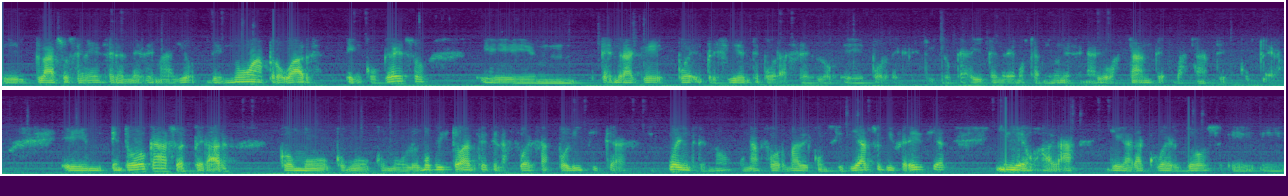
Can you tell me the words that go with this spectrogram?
El plazo se vence en el mes de mayo. De no aprobarse en Congreso, tendrá que, pues, el presidente podrá hacerlo por decreto. Y creo que ahí tendremos también un escenario bastante, bastante complejo. Eh, en todo caso, esperar, como, como, como lo hemos visto antes, que las fuerzas políticas encuentren ¿no? una forma de conciliar sus diferencias y de ojalá llegar a acuerdos eh, eh,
